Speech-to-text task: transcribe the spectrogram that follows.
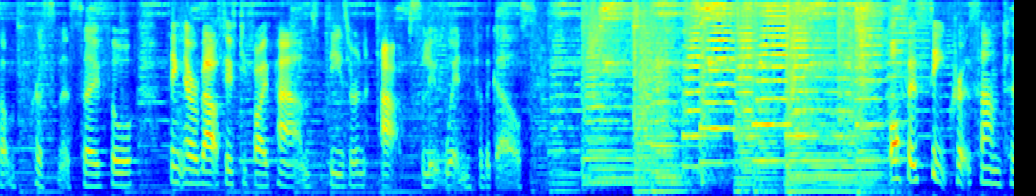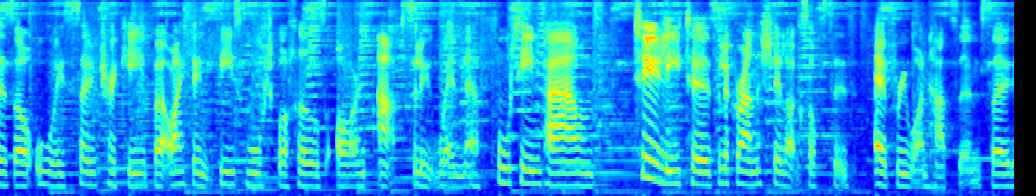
some for Christmas. So for, I think they're about 55 pounds, these are an absolute win for the girls. Offa's Secret Santas are always so tricky, but I think these water bottles are an absolute win. They're 14 pounds, two litres. Look around the SheerLuxe offices, everyone has them. So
